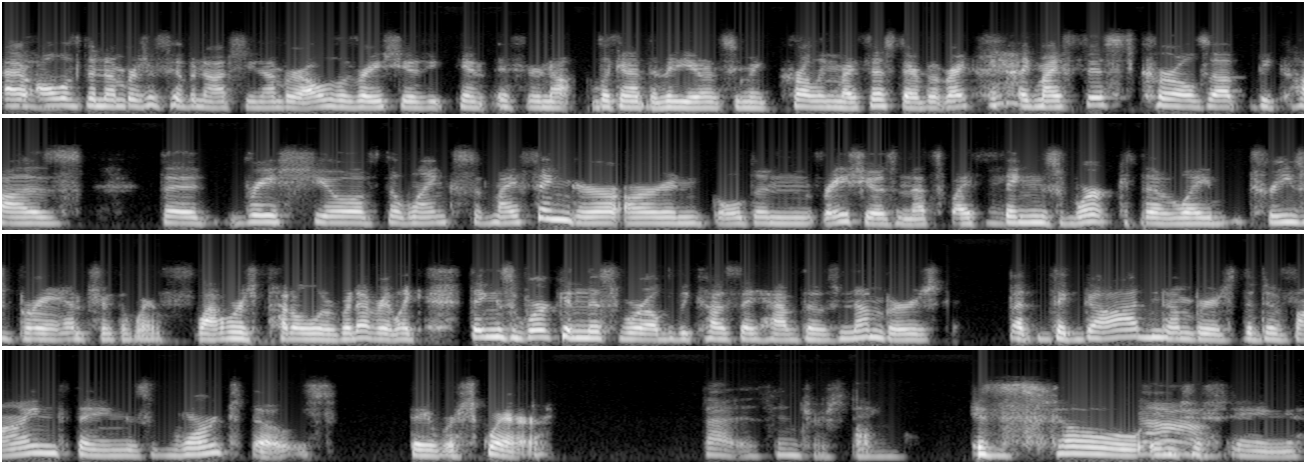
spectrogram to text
Uh, yeah. All of the numbers are Fibonacci number, all the ratios you can't if you're not looking at the video, you don't see me curling my fist there, but right, like my fist curls up because the ratio of the lengths of my finger are in golden ratios and that's why mm. things work the way trees branch or the way flowers petal or whatever like things work in this world because they have those numbers but the god numbers the divine things weren't those they were square that is interesting it's so yeah. interesting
